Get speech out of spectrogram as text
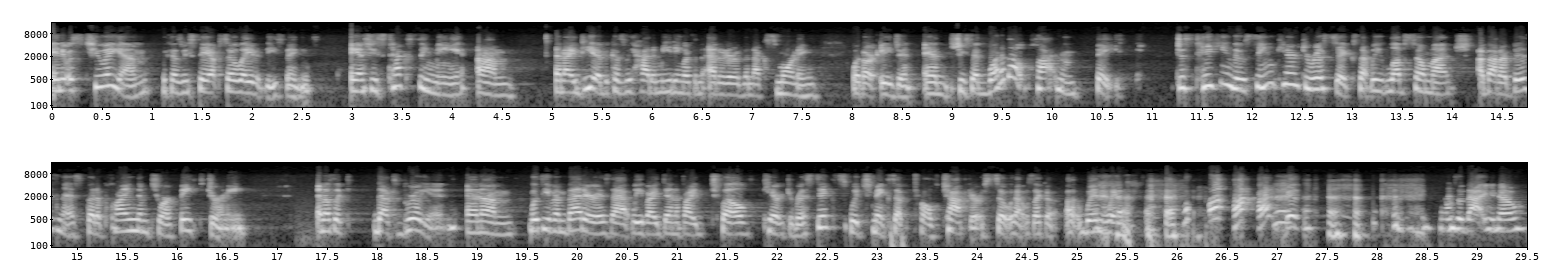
And it was 2 a.m. because we stay up so late at these things. And she's texting me um, an idea because we had a meeting with an editor the next morning with our agent. And she said, What about platinum faith? Just taking those same characteristics that we love so much about our business, but applying them to our faith journey. And I was like, that's brilliant. And um, what's even better is that we've identified 12 characteristics, which makes up 12 chapters. So that was like a, a win win in terms of that, you know?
